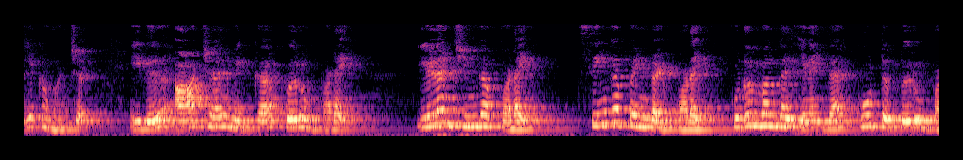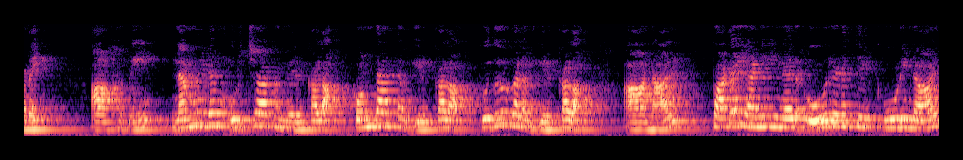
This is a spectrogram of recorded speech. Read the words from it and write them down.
இயக்கமன்று. இது ஆற்றல் மிக்க பெரும் படை. இளஞ்சிங்கப்படை சிங்கப்பெண்கள் படை. குடும்பங்கள் இணைந்த கூட்டு பெரும் படை. ஆகவே நம்மிடம் உற்சாகம் இருக்கலாம் கொண்டாட்டம் இருக்கலாம் குதூகலம் இருக்கலாம். ஆனால் படை அணியினர் ஓரிடத்தில் கூடினால்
